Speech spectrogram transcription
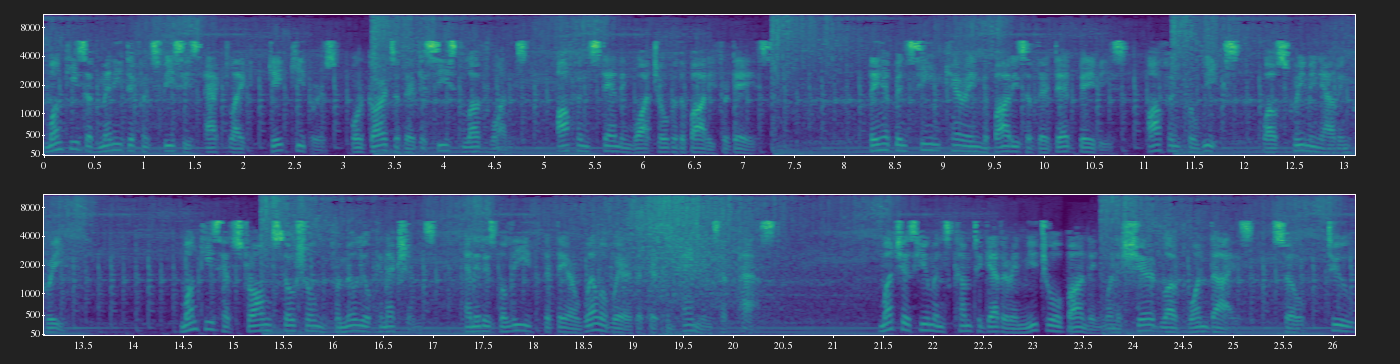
Monkeys of many different species act like gatekeepers or guards of their deceased loved ones, often standing watch over the body for days. They have been seen carrying the bodies of their dead babies, often for weeks, while screaming out in grief. Monkeys have strong social and familial connections, and it is believed that they are well aware that their companions have passed. Much as humans come together in mutual bonding when a shared loved one dies, so, too,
